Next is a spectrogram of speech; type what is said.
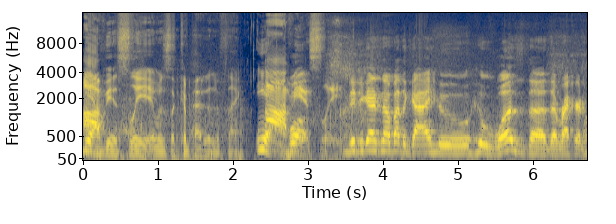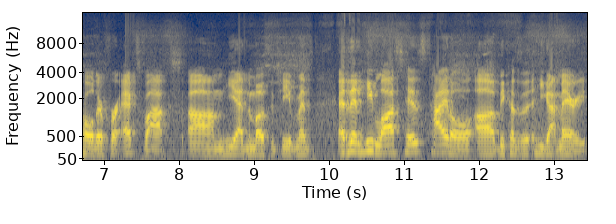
Yeah. Obviously, it was a competitive thing. Yeah, well- obviously. Did you guys know about the guy who who was the the record holder for Xbox? Um, he had the most achievements, and then he lost his title uh, because he got married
